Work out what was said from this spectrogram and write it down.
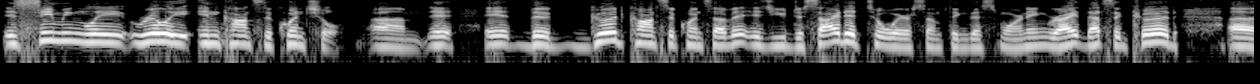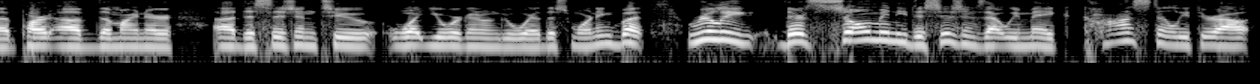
is seemingly really inconsequential. Um, it, it, the good consequence of it is you decided to wear something this morning, right? That's a good uh, part of the minor uh, decision to what you were going to wear this morning. But really, there's so many decisions that we make constantly throughout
